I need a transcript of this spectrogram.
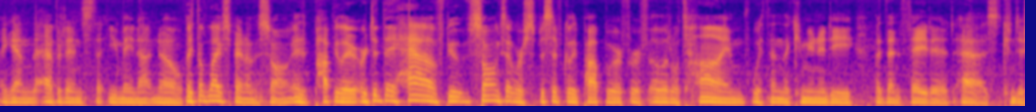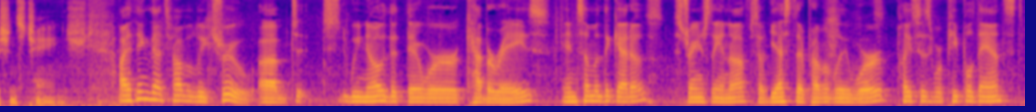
again the evidence that you may not know, like the lifespan of the song, is popular, or did they have songs that were specifically popular for a little time within the community, but then faded as conditions changed. I think that's probably true. Uh, t- t- we know that there were cabarets in some of the ghettos, strangely enough. So, yes, there probably were places where people danced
